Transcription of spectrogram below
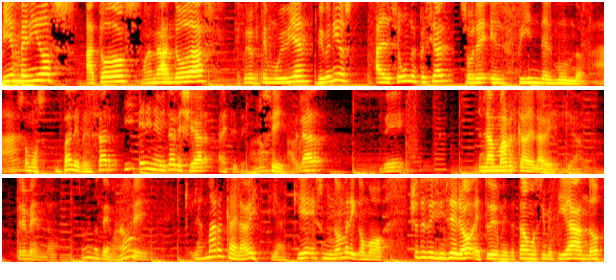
Bienvenidos a todos, a todas. Espero que estén muy bien. Bienvenidos al segundo especial sobre el fin del mundo. Ah, Somos Vale Pensar y era inevitable llegar a este tema, ¿no? Sí. Hablar de. la marca de la bestia. Tremendo. Tremendo tema, ¿no? Sí. La marca de la bestia, que es un nombre como. Yo te soy sincero, estuve mientras estábamos investigando,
